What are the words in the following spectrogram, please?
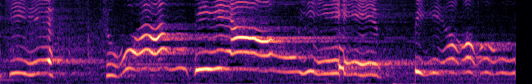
借装表一表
